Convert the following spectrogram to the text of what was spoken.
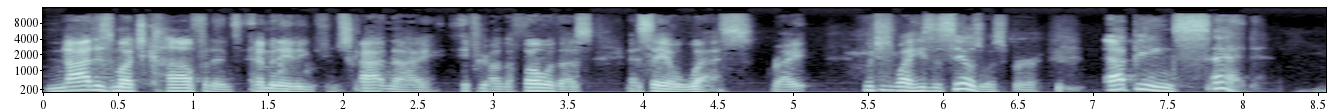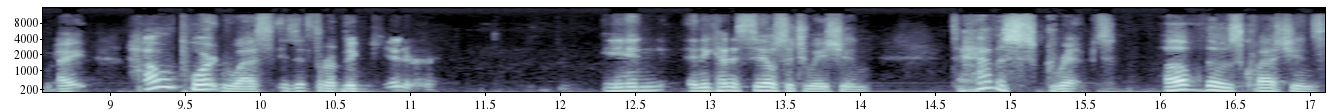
Not as much confidence emanating from Scott and I, if you're on the phone with us, as say a Wes, right? Which is why he's a sales whisperer. That being said, right? How important, Wes, is it for a beginner in any kind of sales situation to have a script of those questions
